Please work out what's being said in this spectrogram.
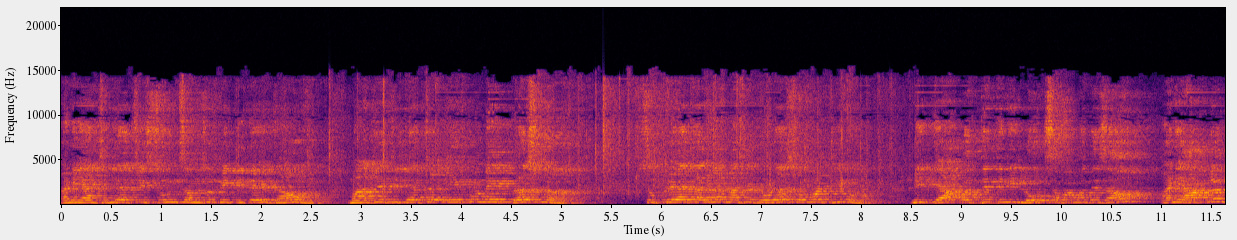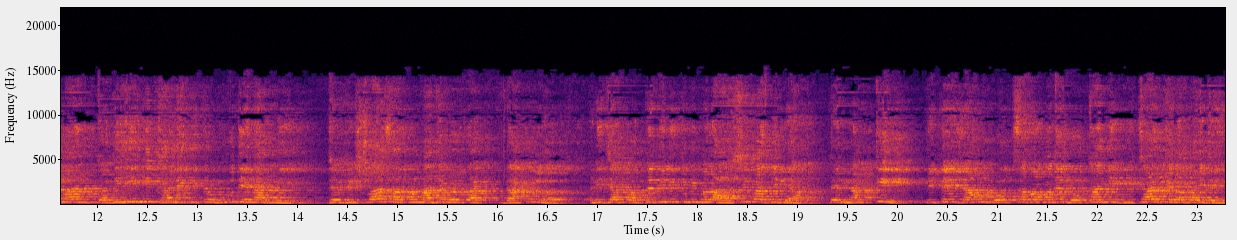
आणि या जिल्ह्याची सून समजून मी तिथे जाऊन माझ्या जिल्ह्याचा एकूण एक प्रश्न सुप्रिया ताईला माझ्या डोळ्यासमोर ठेवून मी त्या पद्धतीने लोकसभामध्ये जाऊ आणि आपलं मान कधीही मी खाली तिथे होऊ देणार नाही. जे विश्वास आपण माझ्यावर दाख- दाखवलं आणि ज्या पद्धतीने तुम्ही मला आशीर्वाद दिल्या ते नक्की तिथे जाऊन लोकसभामध्ये लोकांनी विचार केला पाहिजे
